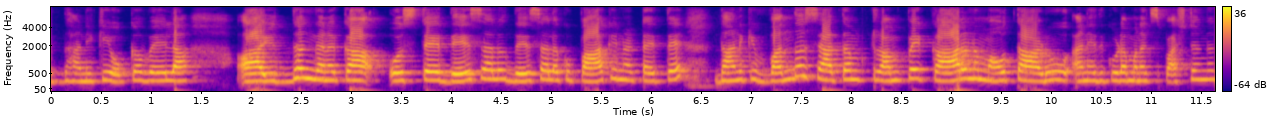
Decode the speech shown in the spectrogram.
యుద్ధానికి ఒకవేళ ఆ యుద్ధం గనక వస్తే దేశాలు దేశాలకు పాకినట్టయితే దానికి వంద శాతం ట్రంపే కారణం అవుతాడు అనేది కూడా మనకు స్పష్టంగా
